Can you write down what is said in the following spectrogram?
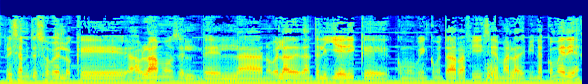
precisamente sobre lo que hablamos de, la novela de Dante Alighieri, que como bien comentaba Rafi, se llama La Divina Comedia,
